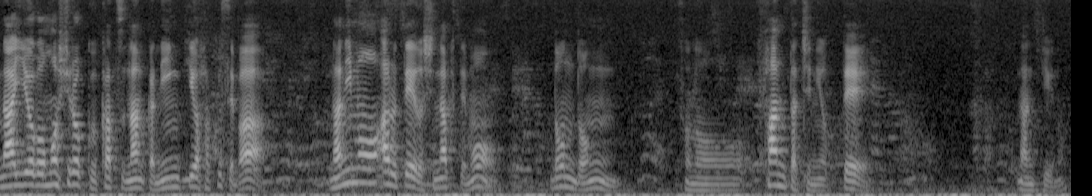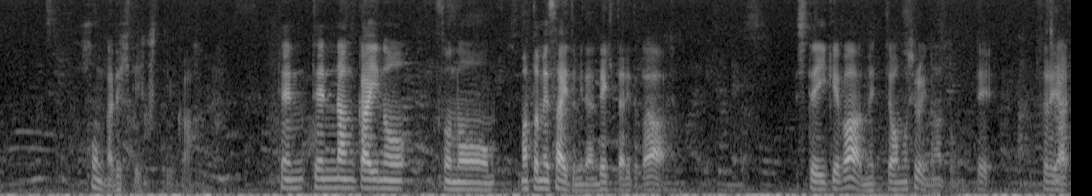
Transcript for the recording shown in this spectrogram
内容が面白くかつなんか人気を博せば何もある程度しなくてもどんどんそのファンたちによってなんていうの？本ができていくっていうか展展覧会のそのまとめサイトみたいなのできたりとかしていけばめっちゃ面白いなと思ってそれや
